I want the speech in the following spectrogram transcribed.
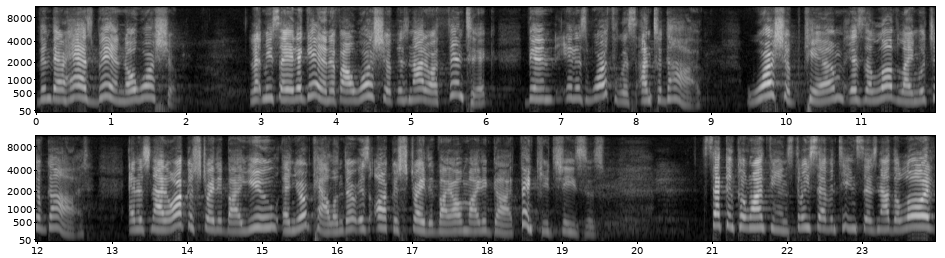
then there has been no worship. Let me say it again. If our worship is not authentic, then it is worthless unto God. Worship, Kim, is the love language of God. And it's not orchestrated by you and your calendar, it's orchestrated by Almighty God. Thank you, Jesus. Second Corinthians 3:17 says, "Now the Lord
